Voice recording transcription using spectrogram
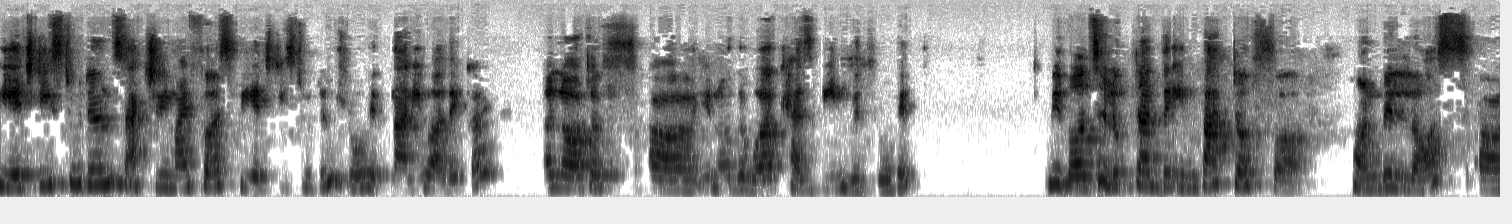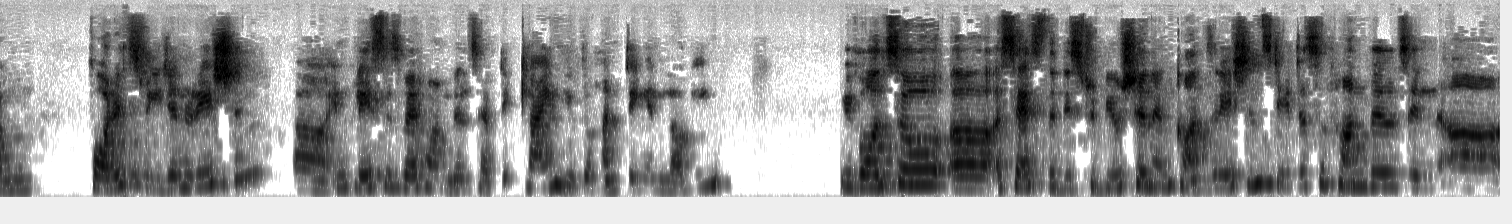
PhD students, actually my first PhD student, Rohit Naniwadekar. A lot of, uh, you know, the work has been with Rohit. We've also looked at the impact of uh, hornbill loss on forest regeneration uh, in places where hornbills have declined due to hunting and logging. We've also uh, assessed the distribution and conservation status of hornbills in, uh,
